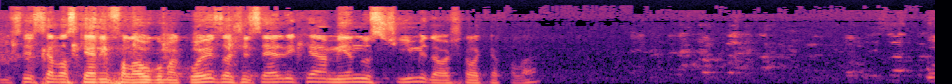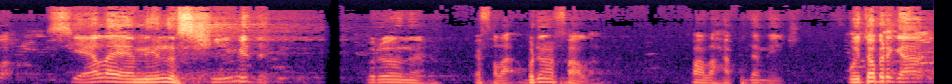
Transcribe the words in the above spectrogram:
Não sei se elas querem falar alguma coisa. A Gisele, que é a menos tímida, eu acho que ela quer falar. Se ela é menos tímida, Bruna, quer falar? Bruna, fala. Fala rapidamente. Muito obrigado.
